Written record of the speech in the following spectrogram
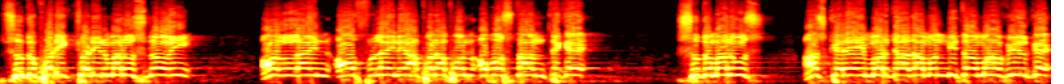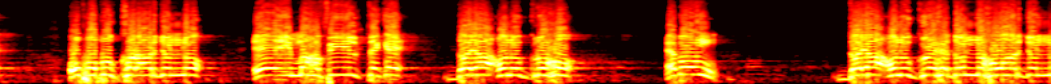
শুধু ফটিকছড়ির মানুষ নই, অনলাইন, অফলাইনে আপন আপন অবস্থান থেকে শুধু মানুষ আজকের এই মর্যাদা মণ্ডিত মাহফিলকে উপভোগ করার জন্য এই মাহফিল থেকে দয়া, অনুগ্রহ এবং দয়া, অনুগ্রহে ধন্য হওয়ার জন্য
